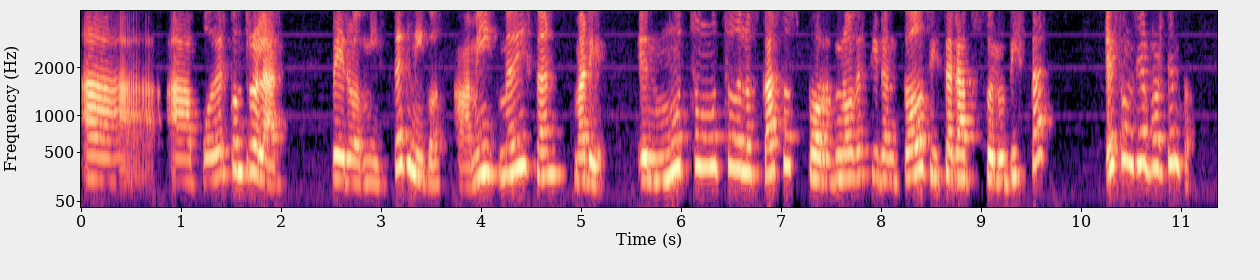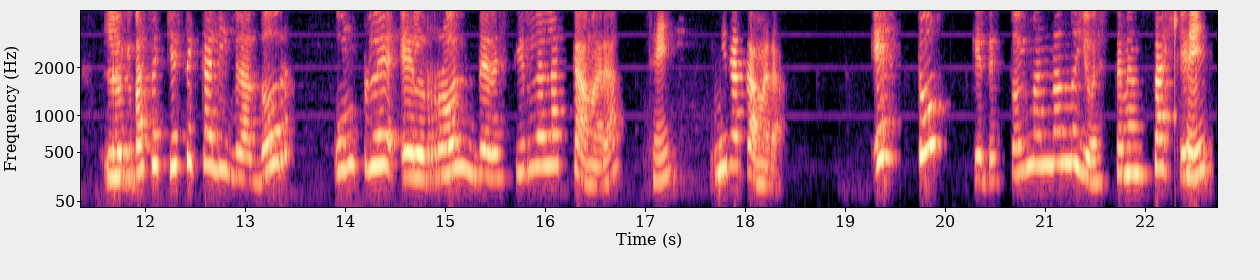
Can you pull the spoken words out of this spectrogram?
a, poder controlar. Pero mis técnicos a mí me dicen, Mari, en muchos, muchos de los casos, por no decir en todos y ser absolutista, es un 100%. Lo que pasa es que este calibrador cumple el rol de decirle a la cámara, ¿Sí? mira cámara, esto que te estoy mandando yo, este mensaje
